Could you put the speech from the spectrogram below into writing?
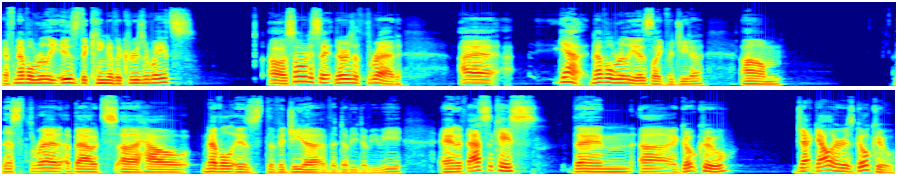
if Neville really is the king of the cruiserweights, oh, someone to say there's a thread. I yeah, Neville really is like Vegeta. Um, this thread about uh, how Neville is the Vegeta of the WWE, and if that's the case, then uh, Goku, Jack Gallagher is Goku.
